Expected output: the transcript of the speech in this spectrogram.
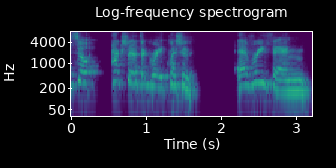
so, actually, that's a great question. Everything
